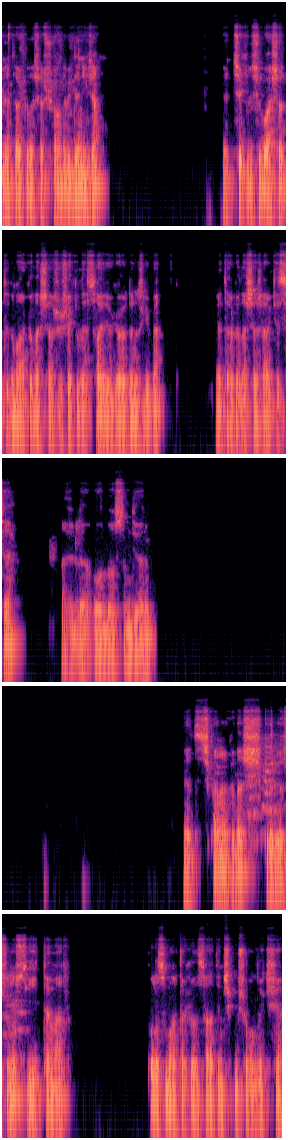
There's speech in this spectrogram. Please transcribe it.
Evet arkadaşlar şu anda bir deneyeceğim. Evet, çekilişi başlat dedim arkadaşlar şu şekilde sayıyor gördüğünüz gibi. Evet arkadaşlar herkese hayırlı uğurlu olsun diyorum. Evet çıkan arkadaş görüyorsunuz Yiğit Temel. Polo Smart akıllı saatin çıkmış olduğu kişi.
